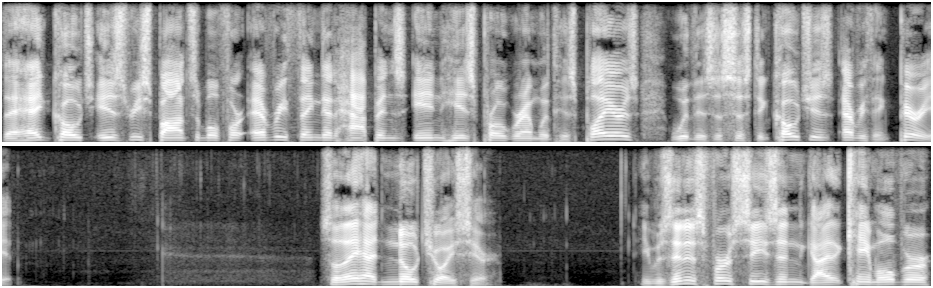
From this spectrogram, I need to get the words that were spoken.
the head coach is responsible for everything that happens in his program with his players, with his assistant coaches, everything, period. So they had no choice here. He was in his first season, guy that came over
